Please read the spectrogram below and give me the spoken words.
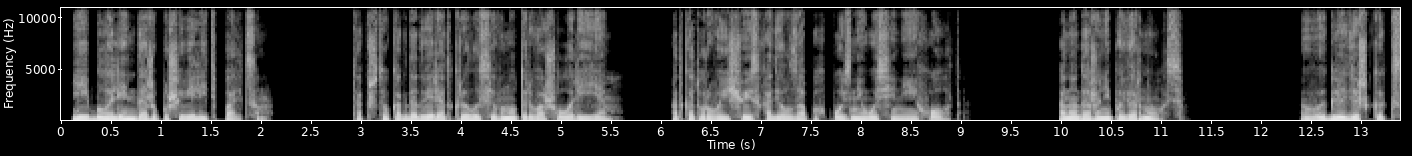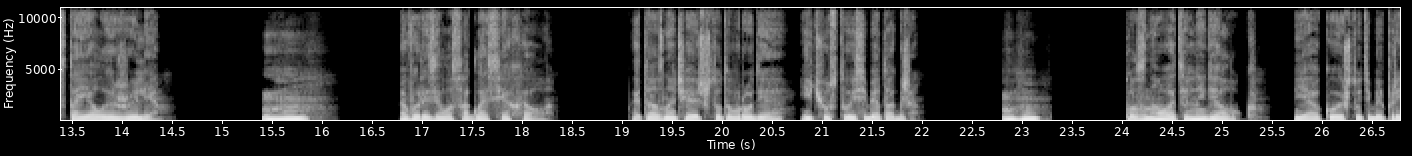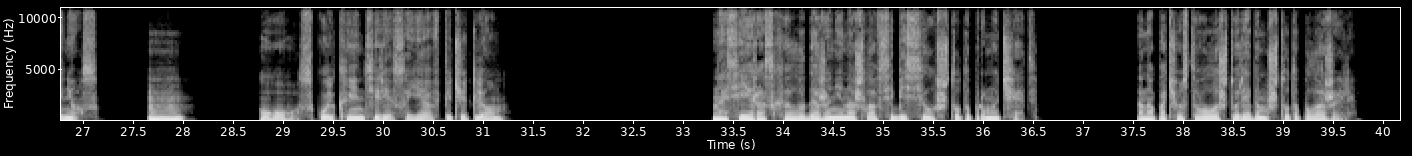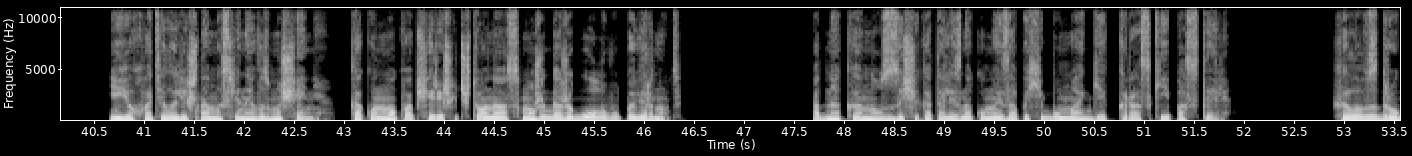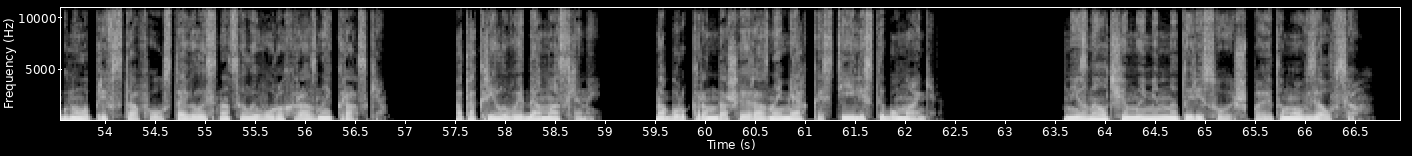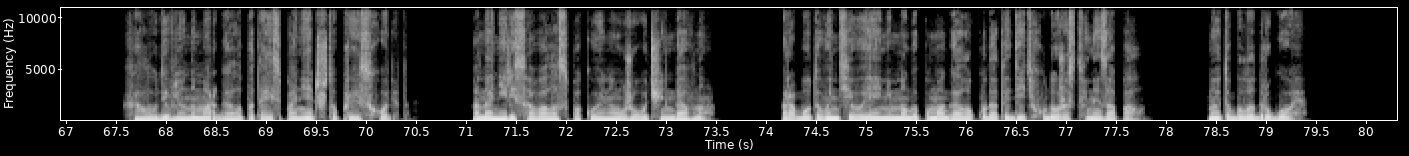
Ей было лень даже пошевелить пальцем. Так что, когда дверь открылась и внутрь вошел Рие, от которого еще исходил запах поздней осени и холод, она даже не повернулась. «Выглядишь, как стоялое желе». «Угу», — выразила согласие Хелла. «Это означает что-то вроде «и чувствую себя так же». «Угу». «Познавательный диалог. Я кое-что тебе принес. «Угу». «О, сколько интереса, я впечатлен. На сей раз Хелла даже не нашла в себе сил что-то промычать. Она почувствовала, что рядом что-то положили. Ее хватило лишь на мысленное возмущение. Как он мог вообще решить, что она сможет даже голову повернуть? Однако нос защекотали знакомые запахи бумаги, краски и пастели. Хэлла вздрогнула, привстав, и уставилась на целый ворох разной краски. От акриловой до масляной. Набор карандашей разной мягкости и листы бумаги. Не знал, чем именно ты рисуешь, поэтому взял все. Хэлла удивленно моргала, пытаясь понять, что происходит. Она не рисовала спокойно уже очень давно. Работа в НТВ немного помогала куда-то деть художественный запал. Но это было другое.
